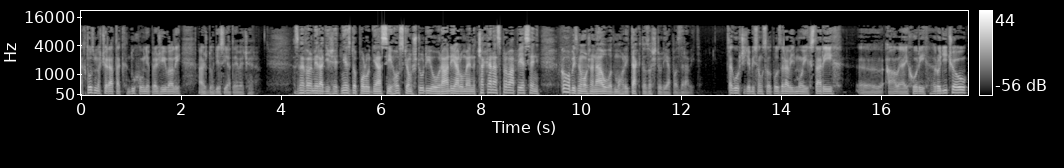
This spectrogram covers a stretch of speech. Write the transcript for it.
tak to sme včera tak duchovne prežívali až do 10. večer. Sme veľmi radi, že dnes do poludnia si hosťom štúdiu Rádia Lumen čaká nás prvá pieseň. Koho by sme možno na úvod mohli takto zo štúdia pozdraviť? Tak určite by som chcel pozdraviť mojich starých, e, ale aj chorých rodičov,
